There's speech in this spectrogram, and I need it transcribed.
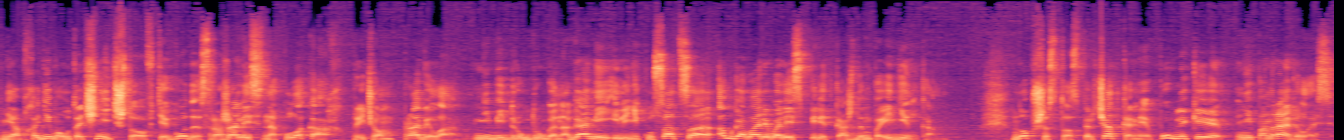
Необходимо уточнить, что в те годы сражались на кулаках, причем правила «не бить друг друга ногами» или «не кусаться» обговаривались перед каждым поединком. Новшество с перчатками публике не понравилось.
